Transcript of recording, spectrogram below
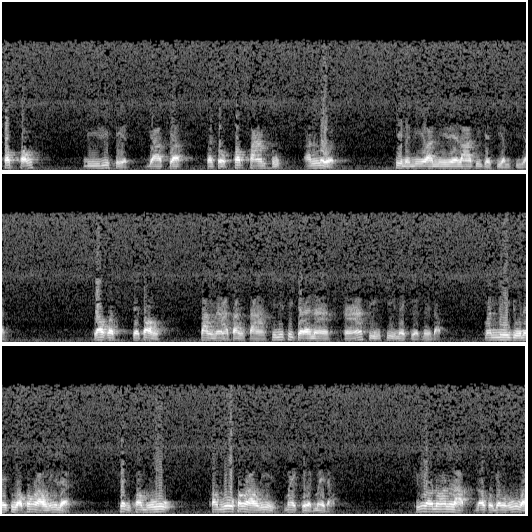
พบของดีวิเศษ อยากจะประสบพบความสุขอันเลิศที่ไม่มีวันมีเวลาที่จะเสื่อมเสีย เราก็จะต้องตั้งหน้าตั้งตาที่นี้ที่เจรณาหาสิ่งที่ไม่เกิดไม่ดับ มันมีอยู่ในตัวของเรานี่แหละ เช่นความรู้ ความรู้ของเรานี่ไม่เกิดไม่ดับ ถึงเรานอนหลับ เราก็ยังรู้ว่า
